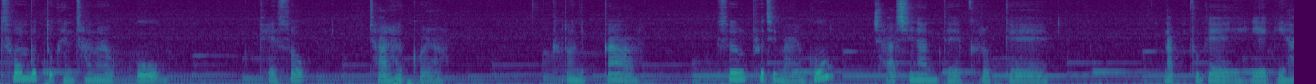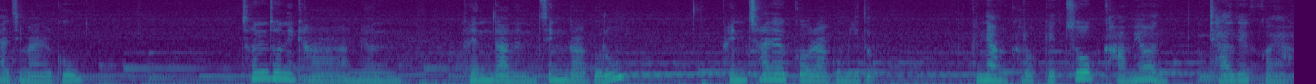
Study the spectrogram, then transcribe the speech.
처음부터 괜찮았고 계속 잘 할 거야. 그러니까 슬프지 말고 자신한테 그렇게 나쁘게 얘기하지 말고 천천히 가면 된다는 생각으로 괜찮을 거라고 믿어. 그냥 그렇게 쭉 가면 잘 될 거야.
